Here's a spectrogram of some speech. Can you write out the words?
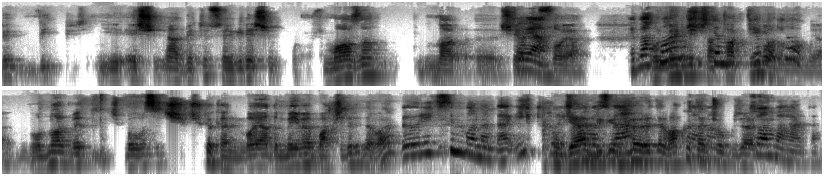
bir, bir- eşim yani Betül sevgili eşim muazzam nar e, şey Soya. soya. e bak Onun varmış bir işte taktiği var onun yani. Onlar ve babası çiftçi kökenli. Bayağı da meyve bahçeleri de var. Öğretsin bana da ilk Gel bir gün öğretirim. Hakikaten Tamam. çok güzel sonbaharda.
